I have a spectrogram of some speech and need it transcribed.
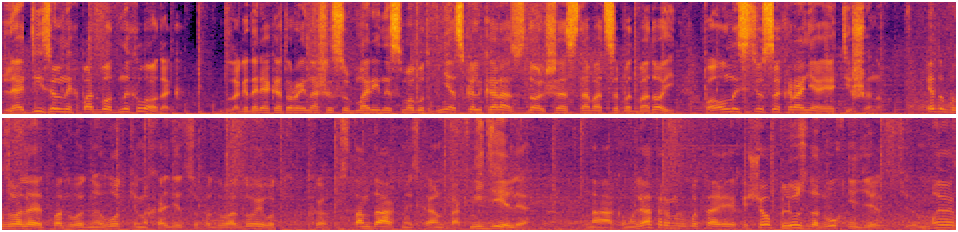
для дизельных подводных лодок, благодаря которой наши субмарины смогут в несколько раз дольше оставаться под водой, полностью сохраняя тишину. Это позволяет подводной лодке находиться под водой вот к стандартной, скажем так, неделе на аккумуляторных батареях, еще плюс до двух недель. Мы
